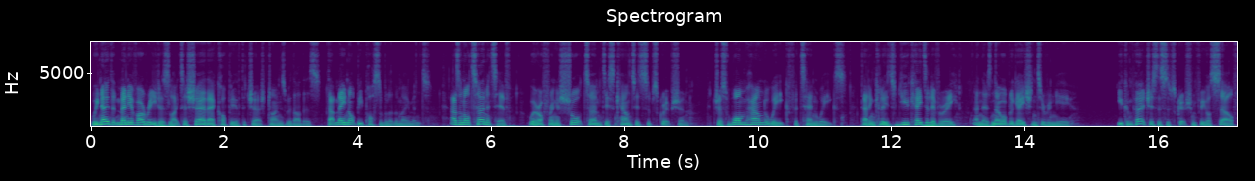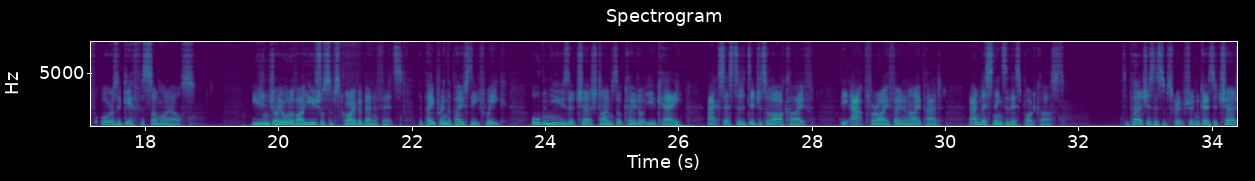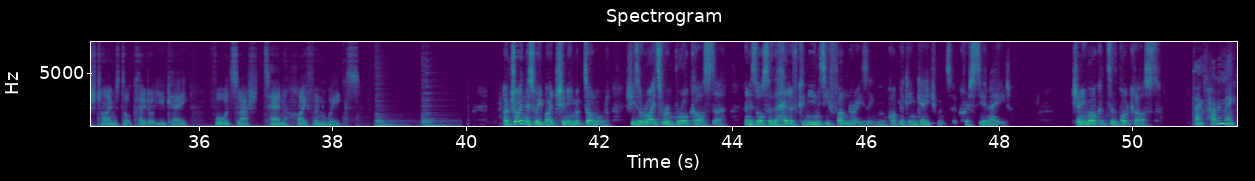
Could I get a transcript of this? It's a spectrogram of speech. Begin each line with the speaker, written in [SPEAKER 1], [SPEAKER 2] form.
[SPEAKER 1] We know that many of our readers like to share their copy of the Church Times with others. That may not be possible at the moment. As an alternative, we're offering a short term discounted subscription, just £1 a week for 10 weeks. That includes UK delivery, and there's no obligation to renew. You can purchase the subscription for yourself or as a gift for someone else. You'd enjoy all of our usual subscriber benefits the paper in the post each week, all the news at churchtimes.co.uk, access to the digital archive, the app for iPhone and iPad, and listening to this podcast. To purchase a subscription, go to churchtimes.co.uk forward slash 10 hyphen weeks. I'm joined this week by Chine McDonald. She's a writer and broadcaster and is also the head of community fundraising and public engagement at Christian Aid. Chine, welcome to the podcast.
[SPEAKER 2] Thanks for having me.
